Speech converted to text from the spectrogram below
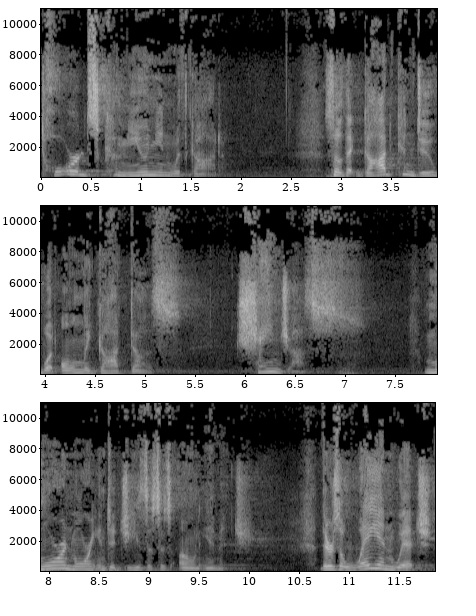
towards communion with God so that God can do what only God does change us more and more into Jesus' own image. There's a way in which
